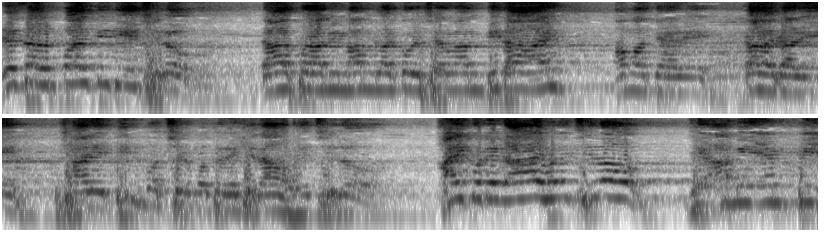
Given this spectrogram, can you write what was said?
রেজাল্ট পাল্টে দিয়েছিল। তারপর আমি মামলা করেছিলাম বিদায়। আমাকে কারাগারে সাড়ে তিন বছর মতো রেখে দেওয়া হয়েছিল। হাইকোর্টের রায় হয়েছিল যে আমি এমপি।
